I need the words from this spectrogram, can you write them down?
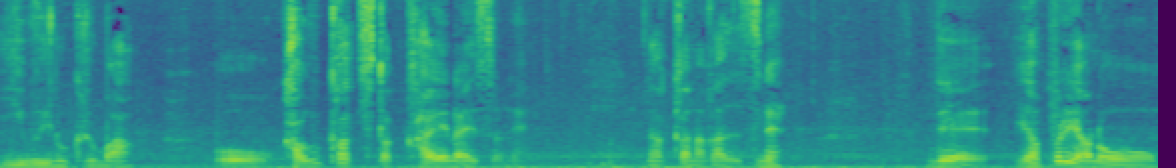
EV の車を買うかって言ったら買えないですよね。なかなかですね。でやっぱりあの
